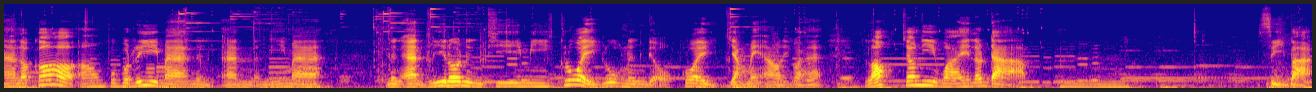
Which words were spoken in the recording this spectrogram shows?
ฮะ แล้วก็เอาบูเบอรี่มา 1 อัน อันนี้มา 1 อัน รีโหลหนึ่งที มีกล้วยอีกลูกหนึ่งเดี๋ยวกล้วยยังไม่เอาดีกว่าฮะ ล็อกเจ้านี่ไว้แล้วดาบสี่บาท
